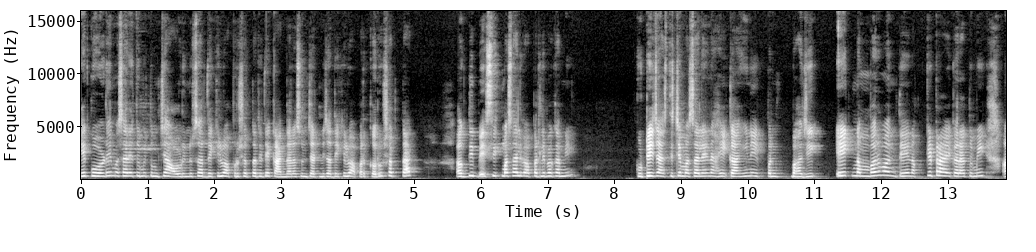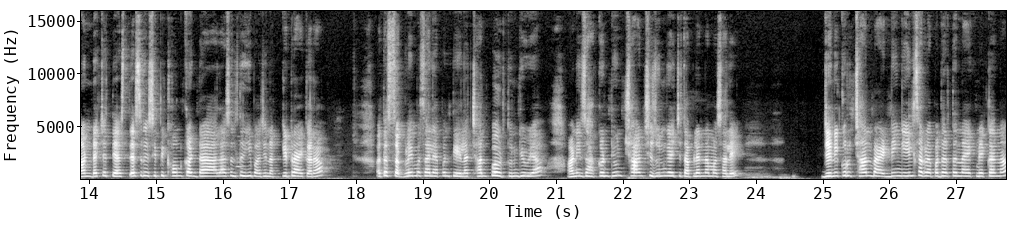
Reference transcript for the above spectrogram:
हे कोरडे मसाले तुम्ही तुमच्या आवडीनुसार देखील वापरू शकता. तिथे कांदा लसूण चटणीचा देखील वापर करू शकतात. अगदी बेसिक मसाले वापरले बघा मी. कुठे जास्तीचे मसाले नाही काही नाही पण भाजी एक नंबर बनते नक्की ट्राय करा तुम्ही. अंड्याच्या त्याच त्याच रेसिपी खाऊन कंटाळा आला असेल तर ही भाजी नक्की ट्राय करा. आता सगळे मसाले आपण तेलात छान परतून घेऊया आणि झाकण ठेवून छान शिजून घ्यायचेत आपल्याला मसाले. जेणेकरून छान बाइंडिंग येईल सगळ्या पदार्थांना एकमेकांना.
